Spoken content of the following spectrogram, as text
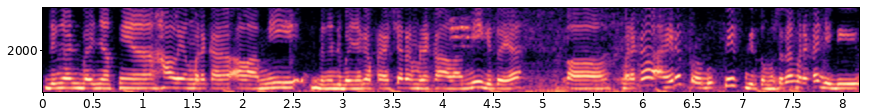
dengan banyaknya hal yang mereka alami, dengan banyaknya pressure yang mereka alami gitu ya, eh, mereka akhirnya produktif gitu. Maksudnya mereka jadi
